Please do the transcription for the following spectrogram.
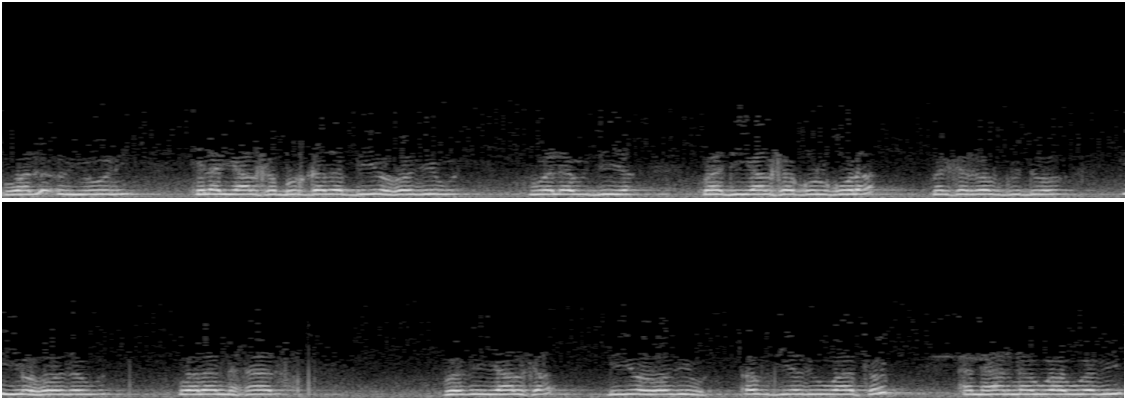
waalcuyuuni ilayaalka burqada biyahoodii wey walawdiya waadiyaalka qulqula marka roob gudoo biyahooda wey walanhaar webiyaalka biyahoodii wey awdiyadu waa tog. Anhaarna waa webi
